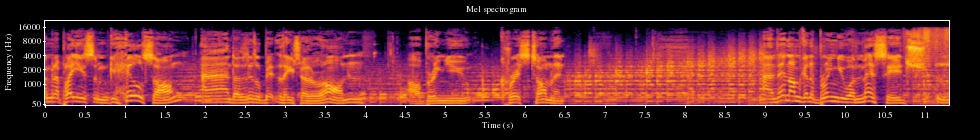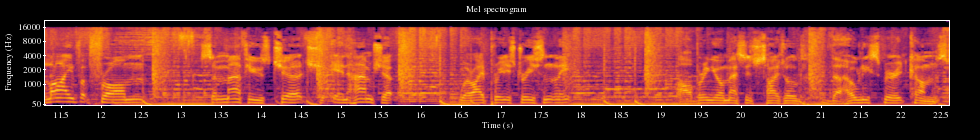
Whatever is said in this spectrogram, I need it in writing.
I'm going to play you some Hillsong, and a little bit later on, I'll bring you Chris Tomlin. And then I'm going to bring you a message live from St. Matthew's Church in Hampshire, where I preached recently. I'll bring you a message titled The Holy Spirit Comes.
